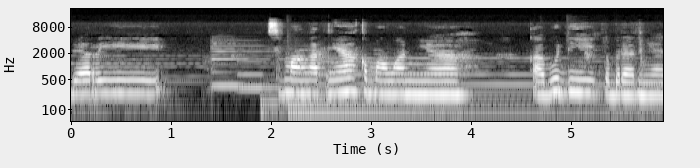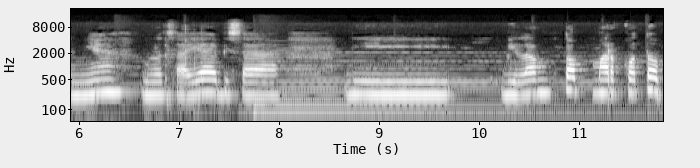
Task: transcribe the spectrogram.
Dari semangatnya, kemauannya Kak Budi, keberaniannya menurut saya bisa dibilang top Marco top.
